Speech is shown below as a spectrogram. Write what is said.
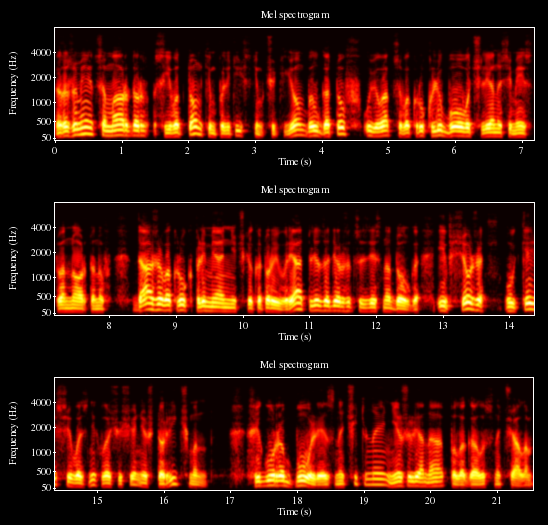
Разумеется, Мардер с его тонким политическим чутьем был готов увиваться вокруг любого члена семейства Нортонов, даже вокруг племянничка, который вряд ли задержится здесь надолго. И все же у Кейси возникло ощущение, что Ричман Фигура более значительная, нежели она полагала сначала.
